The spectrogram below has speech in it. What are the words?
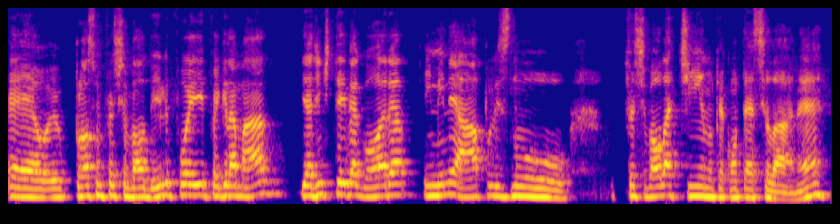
É, o próximo festival dele foi, foi gramado, e a gente teve agora em Minneapolis, no Festival Latino que acontece lá, né?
